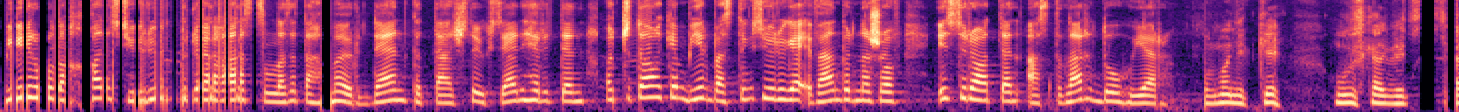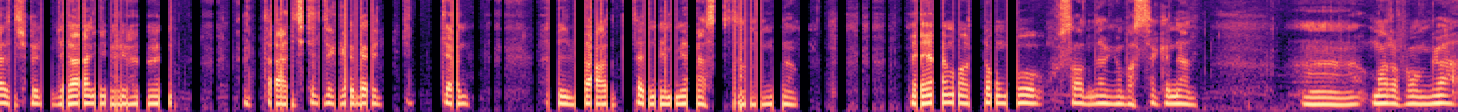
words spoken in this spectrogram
Бир улахан сүйрүү күрәға сылласы тахма үрдән, кыттачты үксән отчытағы бастың сүйрүүгә Иван Бірнашов сүрәттен астынар доғуяр. Улманикке улус кәлбеттен сөйдән йөрүн, кытачы дегебеттен әлбәттен эме астынан. Мен отон бу усалдан басакынан марафонга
